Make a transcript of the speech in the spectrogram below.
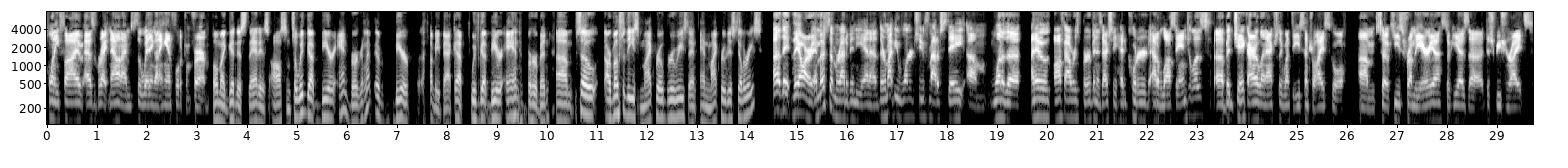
25 as of right now, and I'm still waiting on a handful to confirm. Oh my goodness, that is awesome! So we've got beer and bourbon. Let, uh, beer. Let me back up. We've got beer and bourbon. Um, so are most of these microbreweries and, and micro distilleries? Uh, they they are, and most of them are out of Indiana. There might be one or two from out of state. Um, one of the I know Off Hours Bourbon is actually headquartered out of Los Angeles, uh, but Jake Ireland actually went to East Central High School, um, so he's from the area. So he has uh, distribution rights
